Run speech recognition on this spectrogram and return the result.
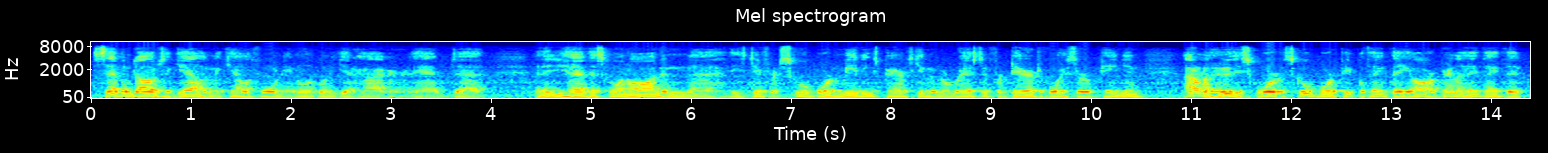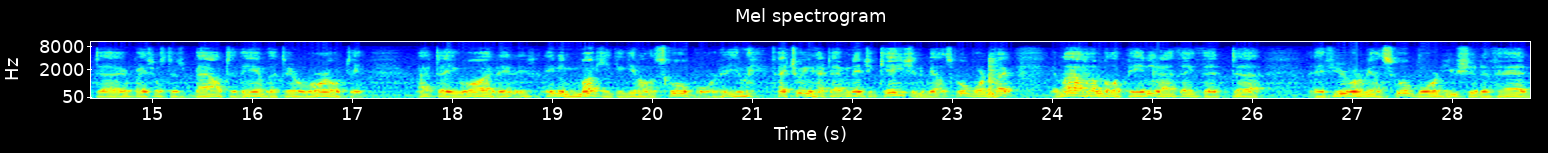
seven dollars a gallon in California and only going to get higher and. And then you have this going on in uh, these different school board meetings, parents getting arrested for dare to voice their opinion. I don't know who these school, school board people think they are. Apparently, they think that uh, everybody's supposed to just bow to them, that they're royalty. I tell you what, it, any monkey could get on the school board. You, in fact, you even have to have an education to be on the school board. In fact, in my humble opinion, I think that uh, if you're going to be on the school board, you should have had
